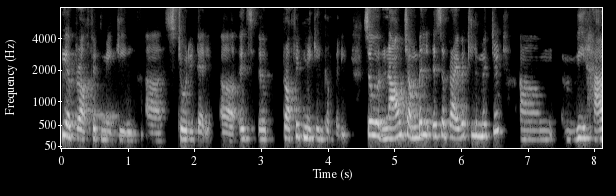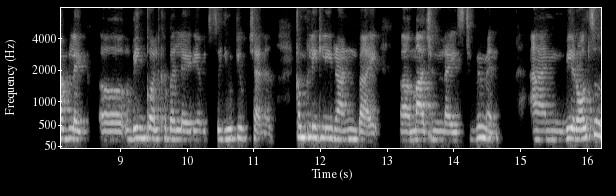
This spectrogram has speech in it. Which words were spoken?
be a profit making uh, storytelling. Uh, it's a profit making company. So now Chambal is a private limited. Um, we have like a wing called Khabar Lahariya, which is a YouTube channel completely run by uh, marginalized women and we are also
